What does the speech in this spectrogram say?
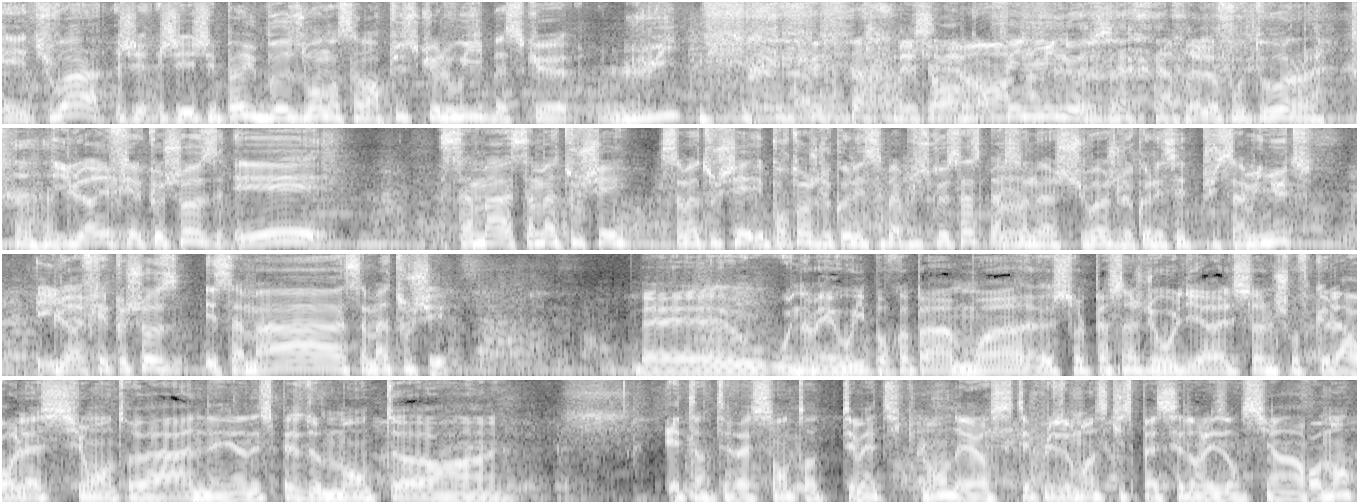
Et tu vois, j'ai- pas eu besoin d'en savoir plus que lui parce que lui, encore fait une minouse. Après le futur. il lui arrive quelque chose et ça m'a ça m'a touché, ça m'a touché. Et pourtant je le connaissais pas plus que ça ce personnage. Tu vois, je le connaissais depuis 5 minutes et il lui arrive quelque chose et ça m'a ça m'a touché. Ben, ou- non mais oui, pourquoi pas. Moi, euh, sur le personnage de Woody Harrelson, je trouve que la relation entre Han et un espèce de mentor hein, est intéressante thématiquement. D'ailleurs, c'était plus ou moins ce qui se passait dans les anciens romans.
